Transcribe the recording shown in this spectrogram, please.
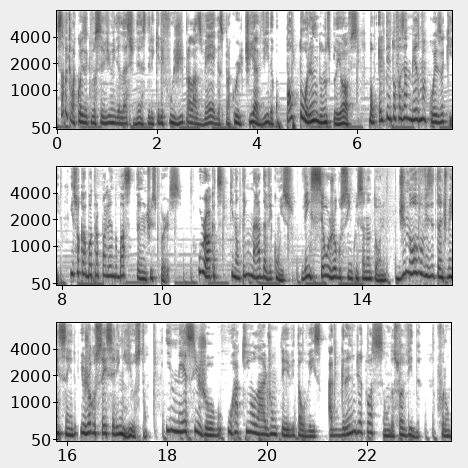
E sabe aquela coisa que você viu em The Last Dance dele querer fugir para Las Vegas para curtir a vida, com o pau torando nos playoffs? Bom, ele tentou fazer a mesma coisa aqui. Isso acabou atrapalhando bastante o Spurs. O Rockets, que não tem nada a ver com isso, venceu o jogo 5 em San Antonio. De novo o visitante vencendo, e o jogo 6 seria em Houston. E nesse jogo, o Hakim Olajuwon teve talvez a grande atuação da sua vida. Foram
